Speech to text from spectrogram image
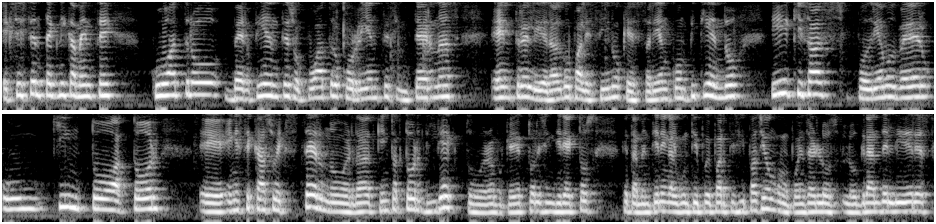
existen técnicamente cuatro vertientes o cuatro corrientes internas entre el liderazgo palestino que estarían compitiendo y quizás podríamos ver un quinto actor eh, en este caso externo, ¿verdad? Quinto actor directo, ¿verdad? Porque hay actores indirectos que también tienen algún tipo de participación, como pueden ser los, los grandes líderes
